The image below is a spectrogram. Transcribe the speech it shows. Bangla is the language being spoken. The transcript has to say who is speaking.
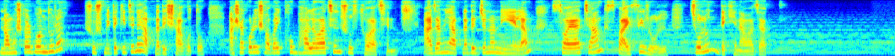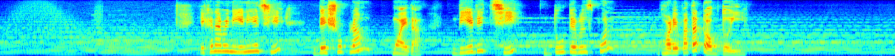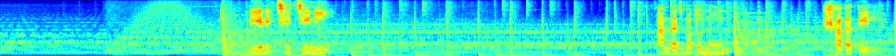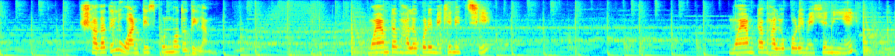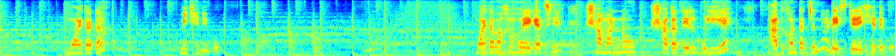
Speaker 1: নমস্কার বন্ধুরা, সুস্মিতা কিচেনে আপনাদের স্বাগত। আশা করি সবাই খুব ভালো আছেন, সুস্থ আছেন। আজ আমি আপনাদের জন্য নিয়ে এলাম সয়া চাঙ্ক স্পাইসি রোল। চলুন দেখে নেওয়া যাক। এখানে আমি নিয়ে নিয়েছি দেড়শো গ্রাম ময়দা। দিয়ে দিচ্ছি দু টেবিল স্পুন ঘরে পাতা টক দই। দিয়ে দিচ্ছি চিনি। আন্দাজ মতো নুন, সাদা তেল। সাদা তেল ওয়ান স্পুন মতো দিলাম। ময়ামটা ভালো করে মেখে নিচ্ছি। ময়ামটা ভালো করে মেখে নিয়ে ময়দাটা মেখে নেব। ময়দা মাখা হয়ে গেছে, সামান্য সাদা তেল বুলিয়ে আধ ঘণ্টার জন্য রেস্টে রেখে দেব।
